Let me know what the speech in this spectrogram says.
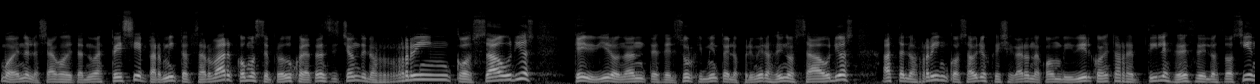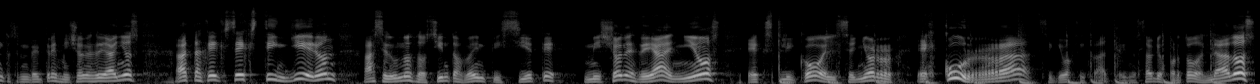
Bueno, el hallazgo de esta nueva especie permite observar cómo se produjo la transición de los rincosaurios que vivieron antes del surgimiento de los primeros dinosaurios hasta los rincosaurios que llegaron a convivir con estos reptiles desde los 233 millones de años hasta que se extinguieron hace unos 227 millones de años, explicó el señor Escurra. Así que vos fijate, dinosaurios por todos lados.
